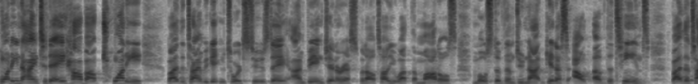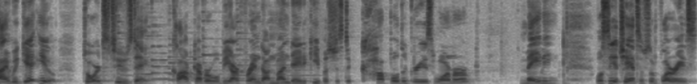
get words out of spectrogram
29 today. How about 20 by the time we get you towards Tuesday? I'm being generous, but I'll tell you what, the models, most of them do not get us out of the teens by the time we get you towards Tuesday. Cloud cover will be our friend on Monday to keep us just a couple degrees warmer, maybe. We'll see a chance of some flurries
